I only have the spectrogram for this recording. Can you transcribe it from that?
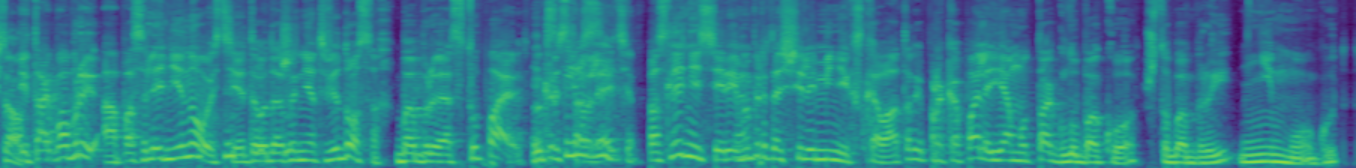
Что? Итак, бобры. А последние новости, этого даже нет в видосах. Бобры отступают. Вы Эксклюзив. представляете? В последней серии мы притащили мини-экскаватор и прокопали яму так глубоко, что бобры не могут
